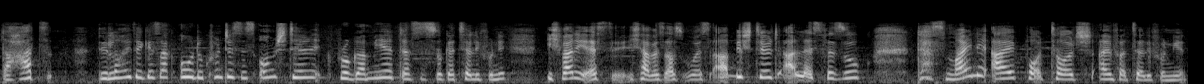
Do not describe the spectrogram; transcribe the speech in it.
da hat die Leute gesagt, oh, du könntest es umstellen, programmiert, dass es sogar telefoniert. Ich war die Erste. Ich habe es aus USA bestellt, alles versucht, dass meine iPod Touch einfach telefoniert.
